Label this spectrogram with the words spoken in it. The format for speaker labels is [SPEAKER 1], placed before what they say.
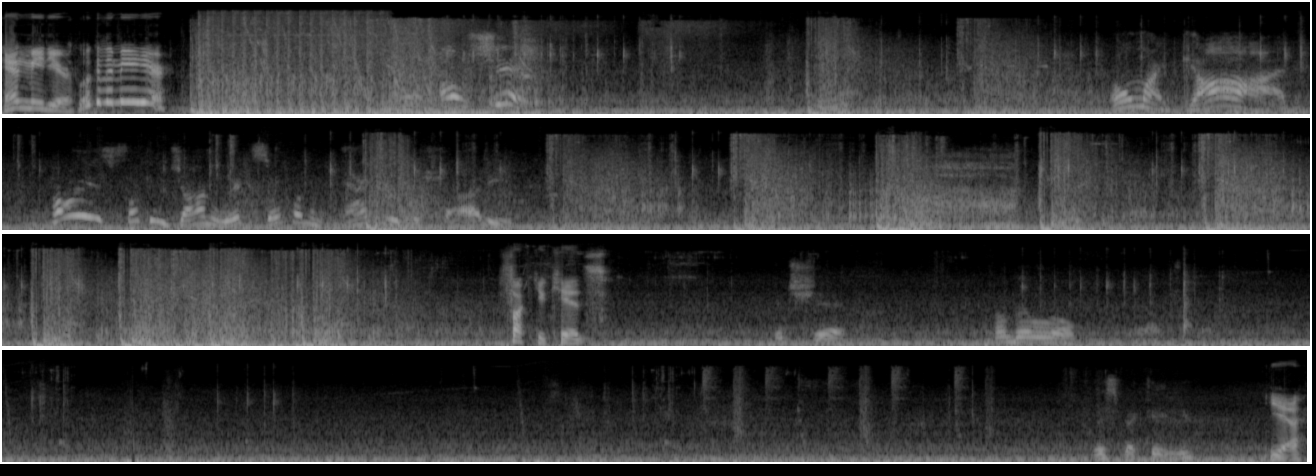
[SPEAKER 1] Hand meteor. Look at the meteor.
[SPEAKER 2] Oh shit! Oh my god! How is fucking John Wick so fucking accurate with?
[SPEAKER 1] Fuck you, kids.
[SPEAKER 2] Good shit. Build a little. Yeah. They spectating you?
[SPEAKER 1] Yeah.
